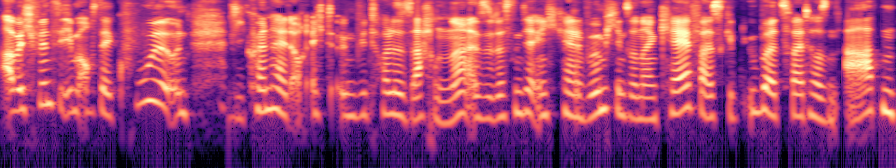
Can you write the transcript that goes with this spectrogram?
Aber ich finde sie eben auch sehr cool und die können halt auch echt irgendwie tolle Sachen. Ne? Also das sind ja eigentlich keine Würmchen, sondern Käfer. Es gibt über 2000 Arten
